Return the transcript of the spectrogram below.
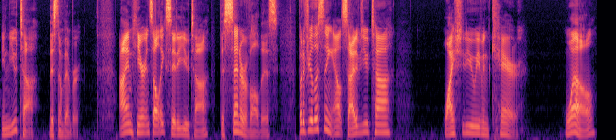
in Utah this November. I'm here in Salt Lake City, Utah, the center of all this. But if you're listening outside of Utah, why should you even care? Well,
